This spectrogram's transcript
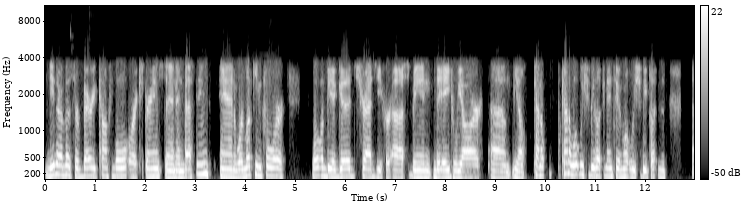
neither of us are very comfortable or experienced in investing, and we're looking for what would be a good strategy for us, being the age we are. Um, you know, kind of kind of what we should be looking into and what we should be putting uh,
